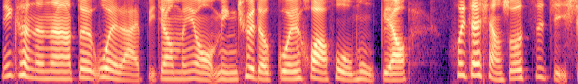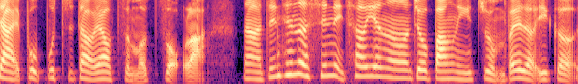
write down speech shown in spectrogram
你可能呢、对未来比较没有明确的规划或目标，会在想说自己下一步不知道要怎么走啦。那今天的心理测验呢，就帮你准备了一个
